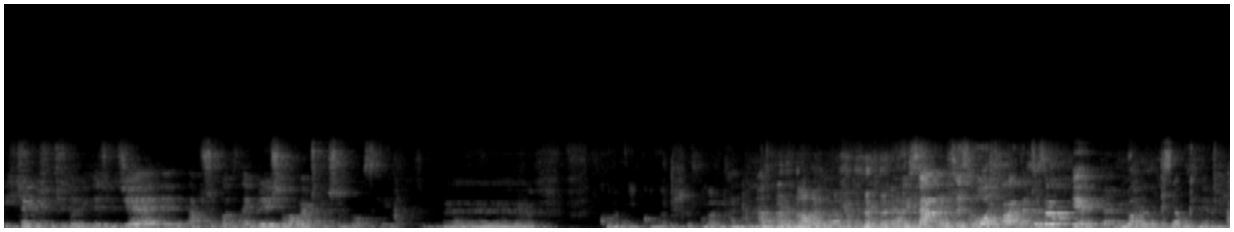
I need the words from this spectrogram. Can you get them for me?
I chcielibyśmy się dowiedzieć, gdzie na przykład znajduje się ławeczka Szymborskiej. Kurniku na przykład. Czy było otwarte, czy zamknięte? No, zamknięte.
